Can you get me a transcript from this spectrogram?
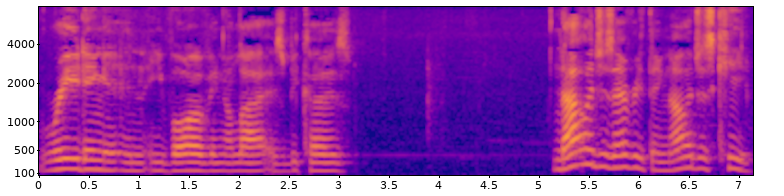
reading and evolving a lot is because knowledge is everything, knowledge is key.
